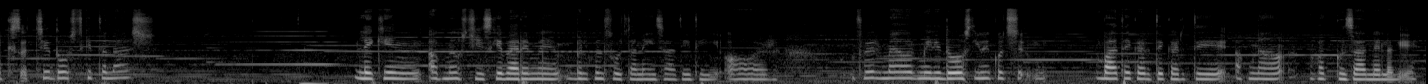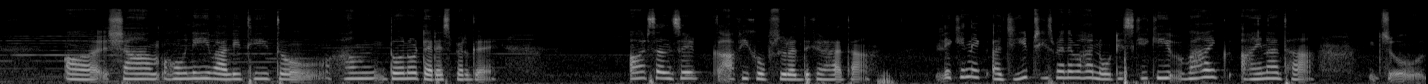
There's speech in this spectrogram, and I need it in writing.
एक सच्चे दोस्त की तलाश? लेकिन अब मैं उस चीज़ के बारे में बिल्कुल सोचना नहीं चाहती थी और फिर मैं और मेरी दोस्त यूँ ही कुछ बातें करते करते अपना वक्त गुजारने लगे। और शाम होने ही वाली थी तो हम दोनों टेरेस पर गए। और सनसेट काफ़ी खूबसूरत दिख रहा था। लेकिन एक अजीब चीज़ मैंने वहाँ नोटिस की कि वहाँ एक आईना था जो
